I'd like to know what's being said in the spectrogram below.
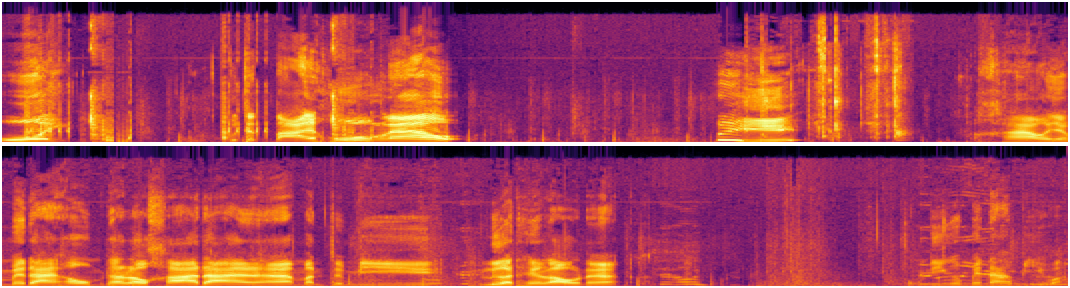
โอ้ยกูจะตายโหงแล้วเฮ้ย ฆ่าก็ยังไม่ได้ครับผมถ้าเราฆ่าได้นะฮะมันจะมีเลือดให้เรานะตรงนี้ก็ไม่น่ามีวะ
